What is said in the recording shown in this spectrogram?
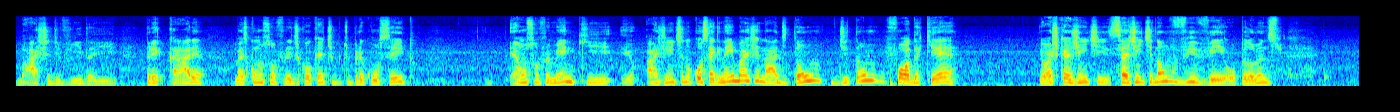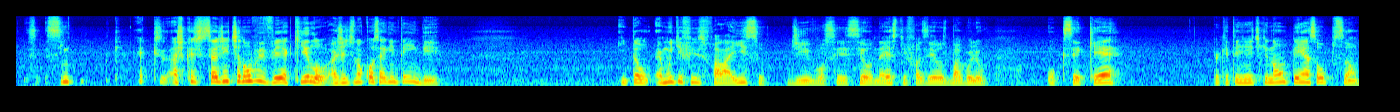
baixa de vida e precária, mas como sofrer de qualquer tipo de preconceito, é um sofrimento que eu, a gente não consegue nem imaginar de tão, de tão foda que é. Eu acho que a gente, se a gente não viver, ou pelo menos. Sim, é acho que se a gente não viver aquilo, a gente não consegue entender. Então, é muito difícil falar isso, de você ser honesto e fazer os bagulho o que você quer, porque tem gente que não tem essa opção.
